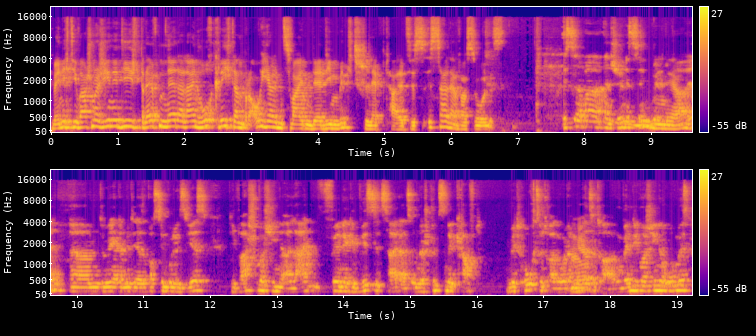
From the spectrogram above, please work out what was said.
Wenn ich die Waschmaschine, die Treppen nicht allein hochkriege, dann brauche ich halt einen zweiten, der die mitschleppt halt. Das ist halt einfach so. Das ist aber ein schönes Sinnbild, ja. weil ähm, du ja damit ja auch symbolisierst, die Waschmaschine allein für eine gewisse Zeit als unterstützende Kraft mit hochzutragen oder runterzutragen. Wenn die Maschine oben ist,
